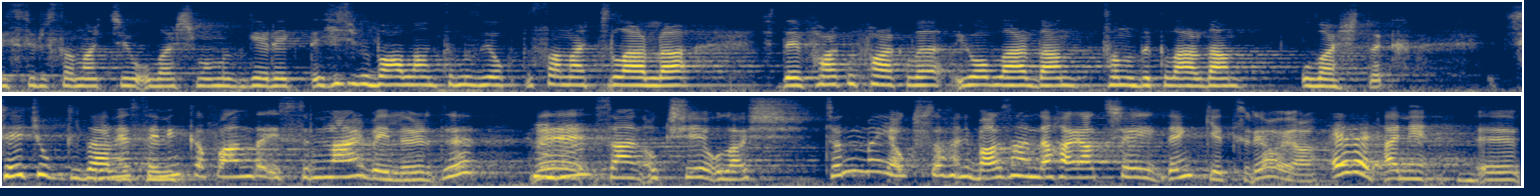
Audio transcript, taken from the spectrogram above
bir sürü sanatçıya ulaşmamız gerekti. Hiçbir bağlantımız yoktu sanatçılarla. İşte farklı farklı yollardan, tanıdıklardan ulaştık. Şey çok güzel Yine senin kafanda isimler belirdi ve sen o kişiye ulaştın mı yoksa hani bazen de hayat şey denk getiriyor ya. Evet. Hani e,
